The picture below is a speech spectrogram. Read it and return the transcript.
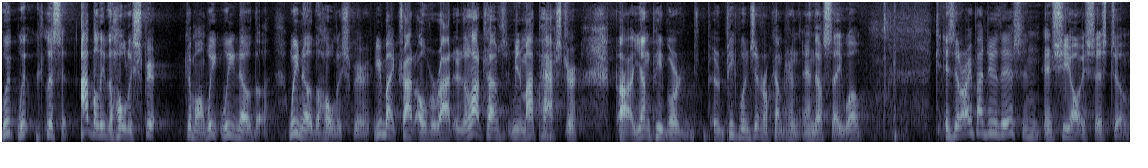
We, we, listen, I believe the Holy Spirit. Come on, we, we, know the, we know the Holy Spirit. You might try to override it. A lot of times, I mean, my pastor, uh, young people, or people in general come to her and they'll say, Well, is it all right if I do this? And, and she always says to them,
